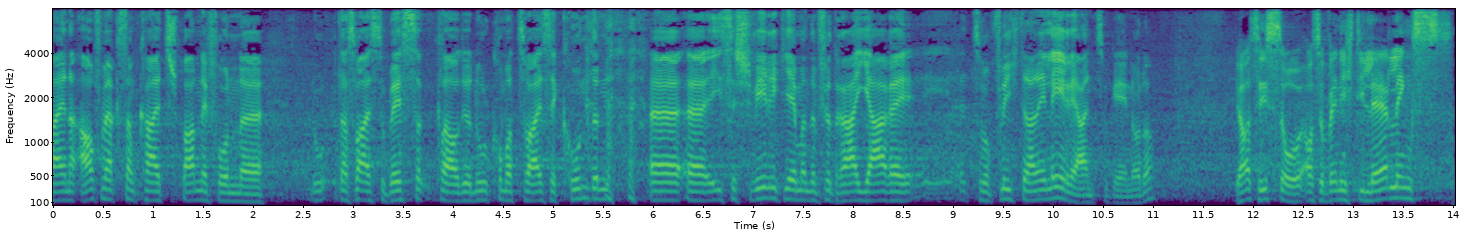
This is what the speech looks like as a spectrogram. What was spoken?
bei einer Aufmerksamkeitsspanne von äh, das weißt du besser, Claudio, 0,2 Sekunden, äh, äh, ist es schwierig, jemanden für drei Jahre zu verpflichten, eine Lehre einzugehen, oder? Ja, es ist so. Also wenn ich die Lehrlings,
